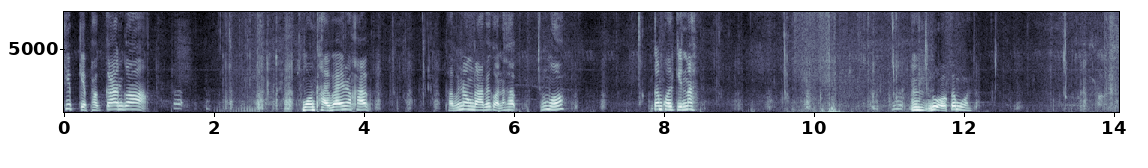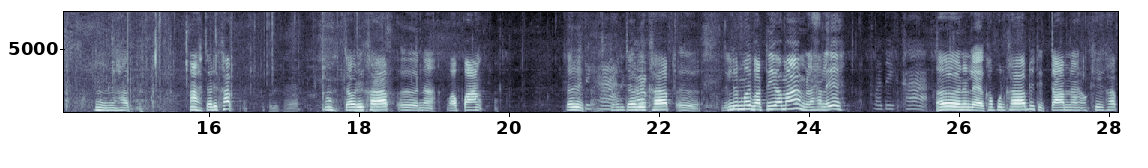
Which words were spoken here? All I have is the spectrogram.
คลิปเก็บผักก้านก็วนถ่ายไว้นะครับถ่ายพี่น้องลาไปก่อนนะครับน้องหมู ต้มคอยกินมา อืมดูออกต้มก่อนอืมนะครับ อะเจ้าดีครับสวัสดีครับ อืมเจ้าดีครับ เออ น่ะมาปัง เจ้าดีเจ้าดีครับ เออลื่นไม่บัดเดียวมาไม่ละหันเลยสวัสดีค่ะ เออ นั่นแหละ ขอบคุณครับที่ติดตามนะ โอเคครับ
